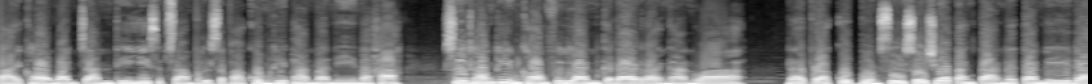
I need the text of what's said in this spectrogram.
สายของวันจันทร์ที่ 23 พฤษภาคมที่ผ่านมานี้นะคะ สื่อท้องถิ่นของฟินแลนด์ก็ได้รายงานว่า ได้ปรากฏบนสื่อโซเชียลต่างๆ ในตอนนี้ได้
